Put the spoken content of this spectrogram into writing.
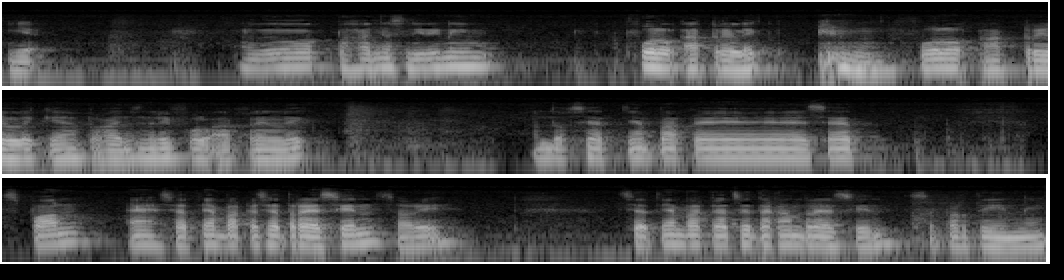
Ya. Untuk bahannya sendiri nih full acrylic. Full acrylic ya bahannya sendiri full acrylic. Untuk setnya pakai set spon eh setnya pakai set resin sorry. Setnya pakai cetakan resin seperti ini.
